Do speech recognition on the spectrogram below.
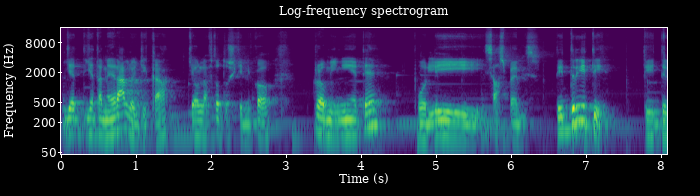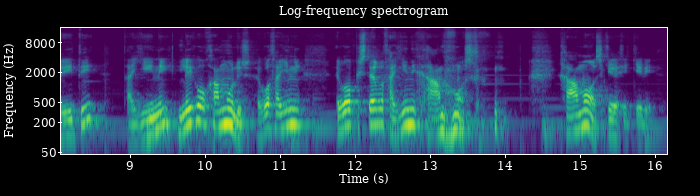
για, για τα νερά λογικά και όλο αυτό το σκηνικό προμηνύεται πολύ suspense. Την τρίτη, την τρίτη θα γίνει λίγο χαμούλης. Εγώ θα γίνει, εγώ πιστεύω θα γίνει χαμός. χαμός κύριε και κύριοι.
